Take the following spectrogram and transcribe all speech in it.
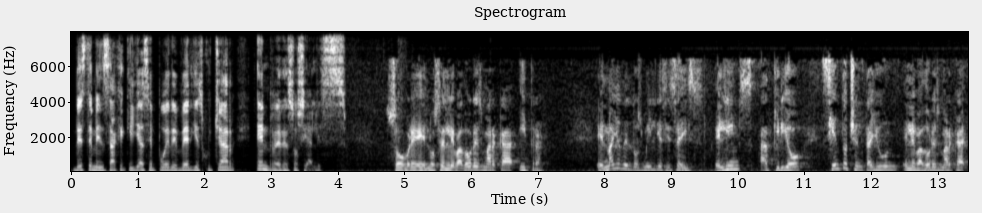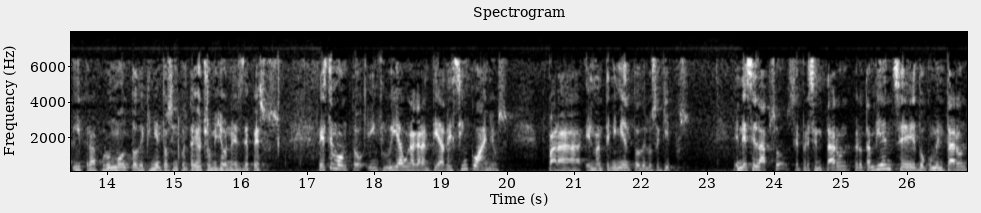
de este mensaje que ya se puede ver y escuchar en redes sociales. Sobre los elevadores marca ITRA. En mayo del 2016, el IMSS adquirió 181 elevadores marca ITRA por un monto de 558 millones de pesos. Este monto incluía una garantía de cinco años para el mantenimiento de los equipos. En ese lapso se presentaron, pero también se documentaron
